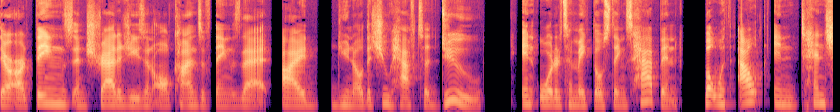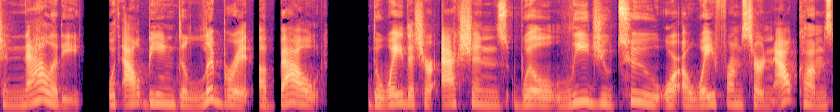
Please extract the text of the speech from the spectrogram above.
There are things and strategies and all kinds of things that I, you know, that you have to do in order to make those things happen. But without intentionality, without being deliberate about the way that your actions will lead you to or away from certain outcomes,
